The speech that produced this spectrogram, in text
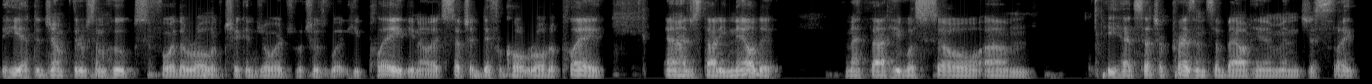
he had to jump through some hoops for the role of chicken george which was what he played you know it's such a difficult role to play. And i just thought he nailed it. And i thought he was so um he had such a presence about him and just like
